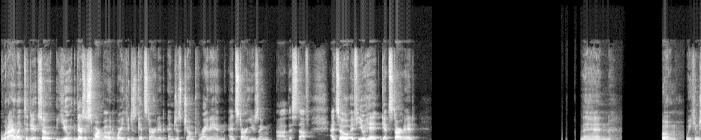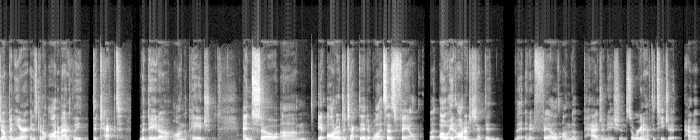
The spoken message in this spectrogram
what I like to do, so you there's a smart mode where you could just get started and just jump right in and start using uh, this stuff. And so if you hit get started, then boom, we can jump in here and it's going to automatically detect the data on the page. And so um, it auto detected. Well, it says failed, but oh, it auto detected and it failed on the pagination. So we're gonna have to teach it how to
